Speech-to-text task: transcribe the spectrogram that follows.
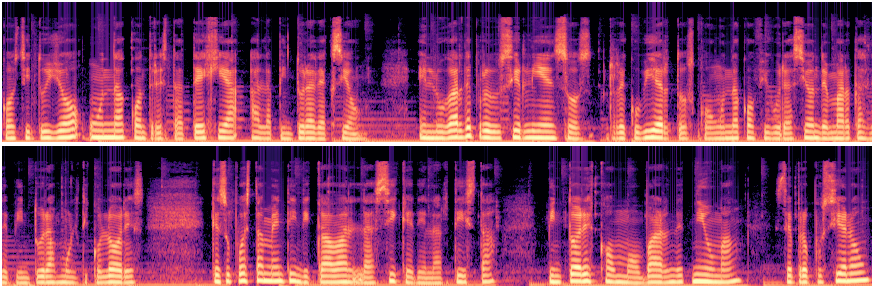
constituyó una contraestrategia a la pintura de acción. En lugar de producir lienzos recubiertos con una configuración de marcas de pinturas multicolores que supuestamente indicaban la psique del artista, pintores como Barnett Newman se propusieron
